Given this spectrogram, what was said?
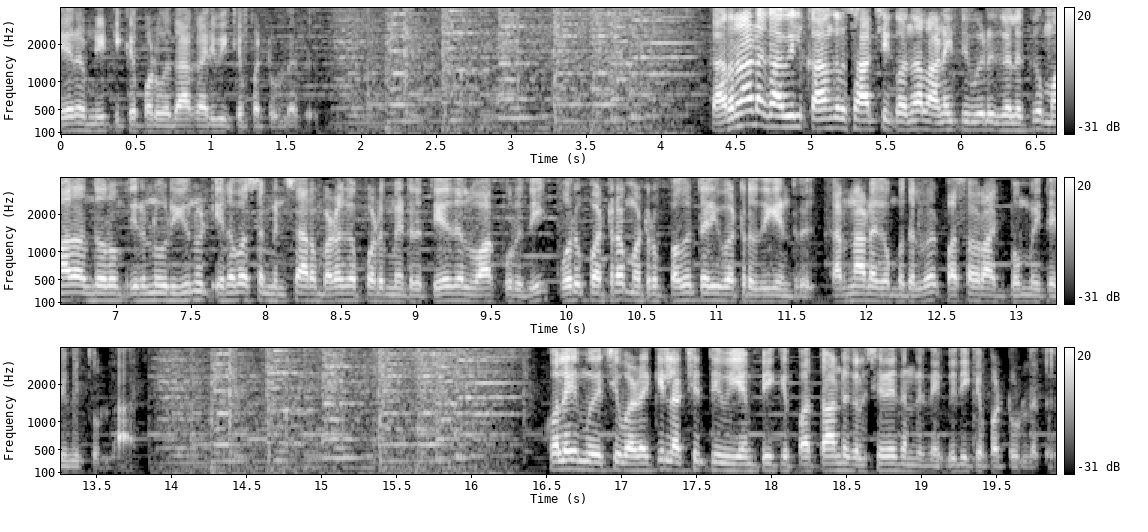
நேரம் நீட்டிக்கப்படுவதாக அறிவிக்கப்பட்டுள்ளது. கர்நாடகாவில் காங்கிரஸ் ஆட்சிக்கு வந்தால் அனைத்து வீடுகளுக்கு மாதந்தோறும் இருநூறு யூனிட் இலவச மின்சாரம் வழங்கப்படும் என்ற தேர்தல் வாக்குறுதி பொறுப்பற்ற மற்றும் பகுத்தறிவற்றது என்று கர்நாடக முதல்வர் பசவராஜ் பொம்மை தெரிவித்துள்ளார். கொலை முயற்சி வழக்கில் லட்சத்தீவு எம்பிக்கு பத்தாண்டுகள் சிறை தண்டனை விதிக்கப்பட்டுள்ளது.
